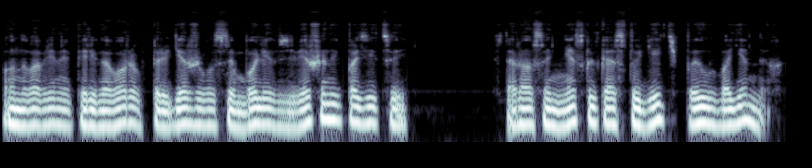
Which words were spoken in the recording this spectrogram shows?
он во время переговоров придерживался более взвешенной позиции, старался несколько остудить пыл военных.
